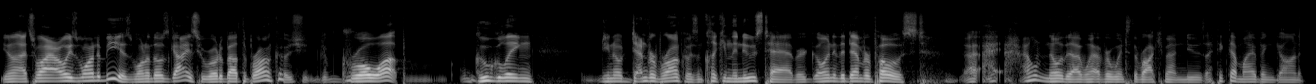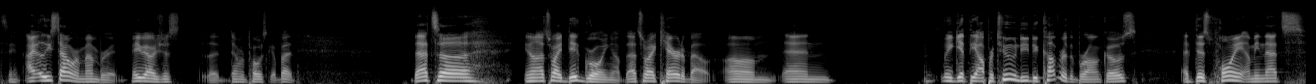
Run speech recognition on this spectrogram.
you know that's why I always wanted to be as one of those guys who wrote about the Broncos. You grow up googling, you know, Denver Broncos and clicking the news tab or going to the Denver Post. I I, I don't know that I ever went to the Rocky Mountain News. I think that might have been gone at the same. I, at least I don't remember it. Maybe I was just a Denver Post guy, but that's uh you know that's what I did growing up. That's what I cared about. Um and we get the opportunity to cover the Broncos at this point. I mean that's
